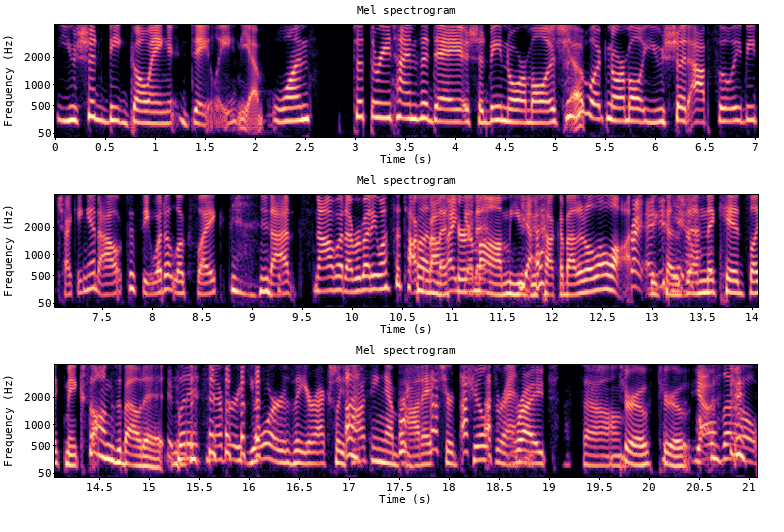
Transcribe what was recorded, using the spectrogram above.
you should be going daily. Yeah. once to three times a day. It should be normal. It should Yep. look normal. You should absolutely be checking it out to see what it looks like. That's not what everybody wants to talk Well, about. unless I you're a get it. mom, you Yeah. do talk about it a lot Right, because yeah. then the kids like make songs about it. But it's never yours that you're actually talking about. It's your children. Right. So true, true. Yeah. Although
